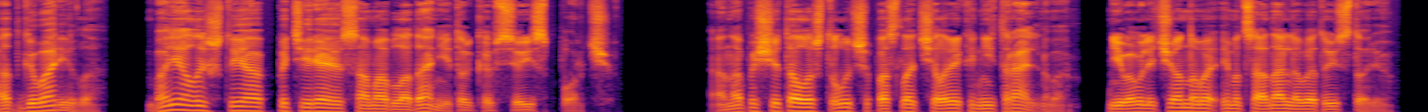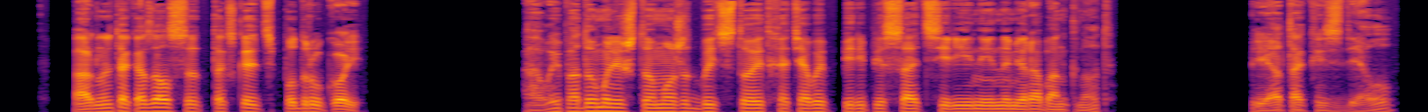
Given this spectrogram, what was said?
отговорила. Боялась, что я потеряю самообладание и только все испорчу. Она посчитала, что лучше послать человека нейтрального, не вовлеченного эмоционально в эту историю. Арнольд оказался, так сказать, под рукой. А вы подумали, что, может быть, стоит хотя бы переписать серийные номера банкнот? Я так и сделал.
